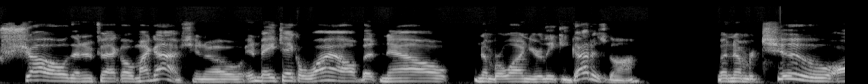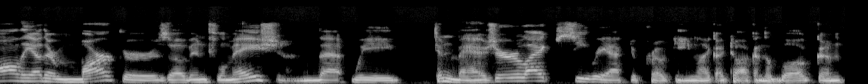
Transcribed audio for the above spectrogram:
show that, in fact, oh my gosh, you know, it may take a while, but now, number one, your leaky gut is gone. But number two, all the other markers of inflammation that we can measure, like C reactive protein, like I talk in the book, and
